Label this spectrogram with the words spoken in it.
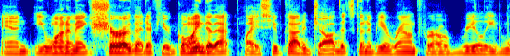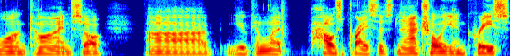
And you want to make sure that if you're going to that place, you've got a job that's going to be around for a really long time. So uh, you can let house prices naturally increase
